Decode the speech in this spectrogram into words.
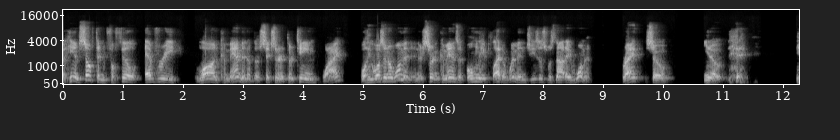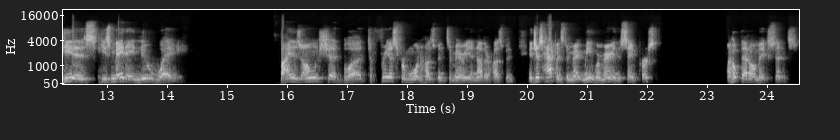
But he himself didn't fulfill every law and commandment of those 613. Why? Well, he wasn't a woman, and there's certain commands that only apply to women. Jesus was not a woman, right? So, you know, he is he's made a new way by his own shed blood to free us from one husband to marry another husband. It just happens to mean we're marrying the same person. I hope that all makes sense.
